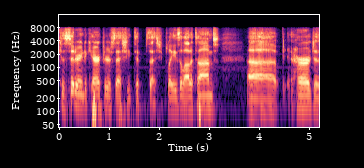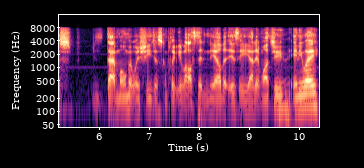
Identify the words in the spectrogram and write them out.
considering the characters that she tips that she plays a lot of times, uh, her just that moment when she just completely lost it and yelled at Izzy, "I didn't want you anyway,"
